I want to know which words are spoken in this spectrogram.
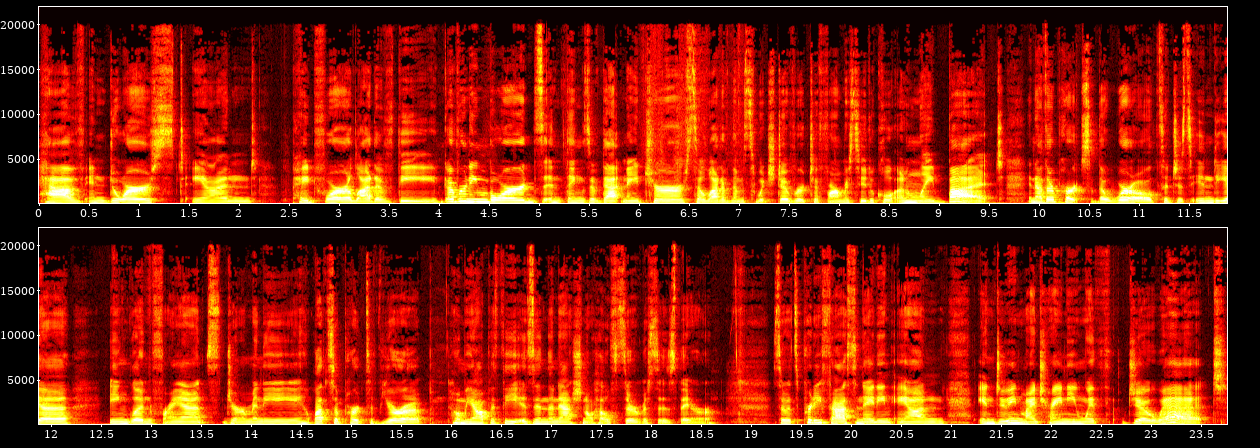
have endorsed and paid for a lot of the governing boards and things of that nature. So a lot of them switched over to pharmaceutical only. But in other parts of the world, such as India, England, France, Germany, lots of parts of Europe, homeopathy is in the national health services there. So it's pretty fascinating. And in doing my training with Joette,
